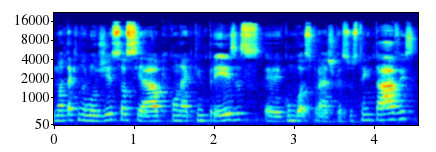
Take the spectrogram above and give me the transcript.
uma tecnologia social que conecta empresas é, com boas práticas sustentáveis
